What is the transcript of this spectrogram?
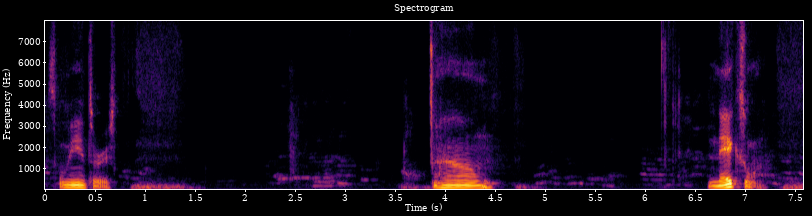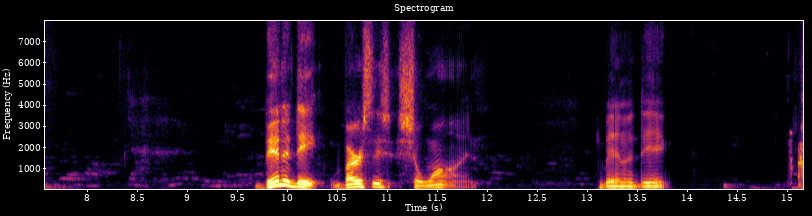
it's gonna be interesting. Um, next one, Benedict versus Shawan. Benedict.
